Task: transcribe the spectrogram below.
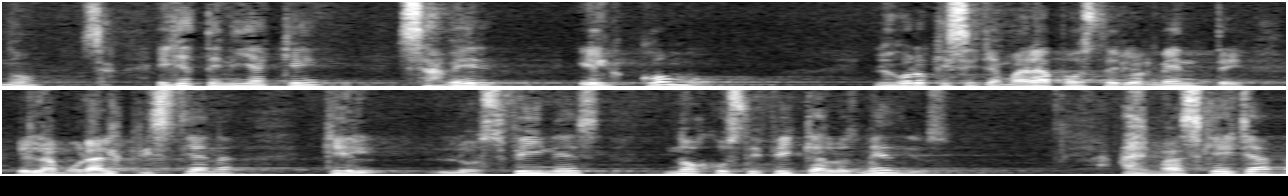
no. ella tenía que saber el cómo. Luego lo que se llamará posteriormente en la moral cristiana, que los fines no justifican los medios. Además que ella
